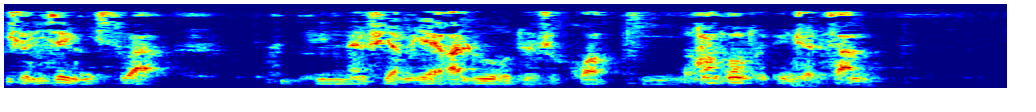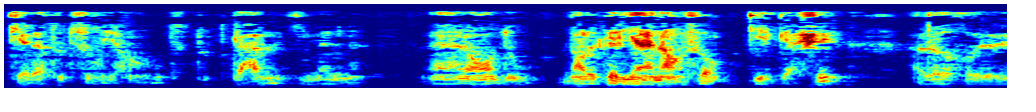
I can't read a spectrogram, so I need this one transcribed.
Je lisais une histoire d'une infirmière à Lourdes, je crois, qui rencontre une jeune femme, qui a l'air toute souriante, toute calme, qui mène un landau dans lequel il y a un enfant qui est caché. Alors euh,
